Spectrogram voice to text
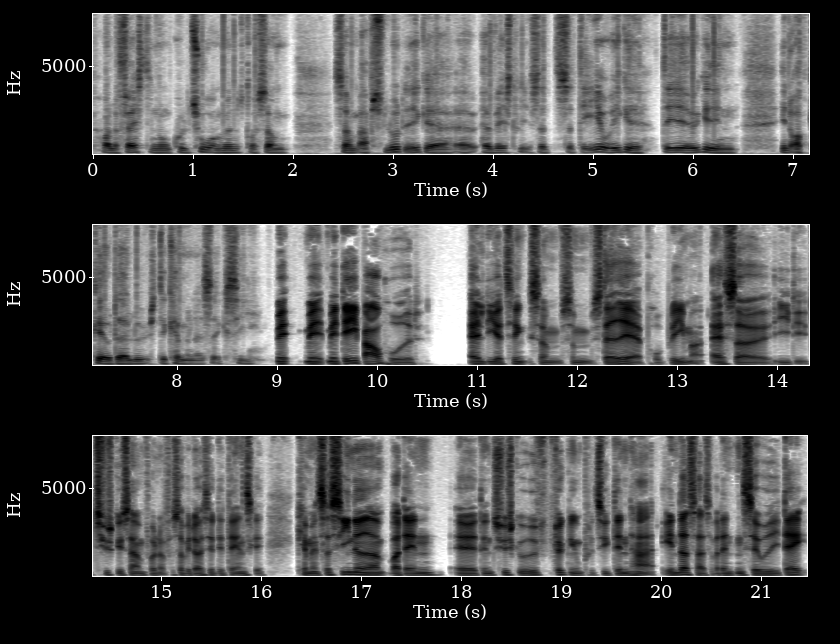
holder fast i nogle kulturmønstre, som, som absolut ikke er, er, er vestlige. Så, så det er jo ikke, det er jo ikke en, en opgave, der er løst. Det kan man altså ikke sige. Med, med, med det i baghovedet, alle de her ting, som, som stadig er problemer, altså i det tyske samfund, og for så vidt også i det danske, kan man så sige noget om, hvordan øh, den tyske flygtningepolitik den har ændret sig, altså hvordan den ser ud i dag,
